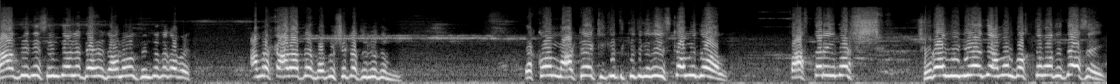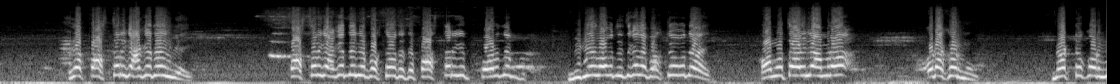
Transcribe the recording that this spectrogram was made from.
রাজনীতি চিন্তা হলে দেশের জনগণ চিন্তিত করবে। আমরা কারাতে ভবিষ্যৎটা তুলে দেবো এখন মাঠে কিছু কিছু ইসলামী দল পাঁচ তারিখ বস সোশ্যাল মিডিয়ায় যে এমন বক্তব্য দিতে আছে, এটা পাঁচ তারিখ আগে দেয় পাঁচ তারিখ আগে দিনে বক্তব্য দিতে পাঁচ তারিখ পরে যে মিডিয়ার বাবু দিতে গেলে বক্তব্য দেয়, ক্ষমতা হইলে আমরা ওটা করব। নাট্য করব,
